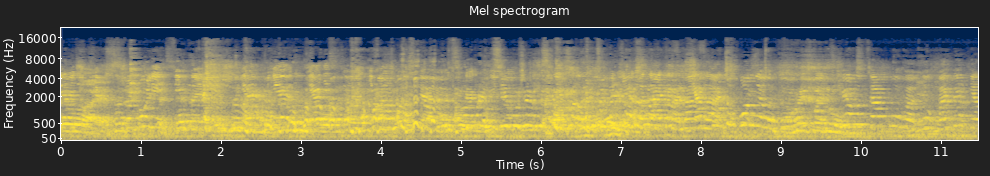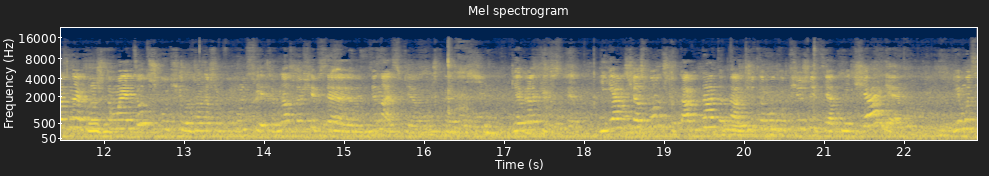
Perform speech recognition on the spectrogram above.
уже более вещь. Я, не, волнуйся. Как уже Я вспомнила, думаю, что такого? Ну, во-первых, я знаю, потому что моя тетушка училась на нашем факультете. У нас вообще вся династия географическая. И я сейчас помню, что когда-то там что-то мы в общежитии отмечали, и мы с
